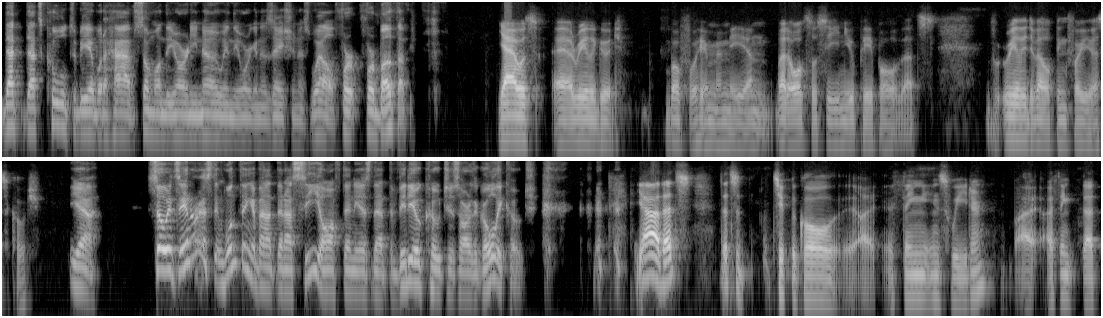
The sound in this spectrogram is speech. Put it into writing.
that. That's cool to be able to have someone that you already know in the organization as well for for both of you yeah, it was uh, really good, both for him and me, and but also see new people. That's really developing for you as a coach. Yeah. So it's interesting. One thing about that I see often is that the video coaches are the goalie coach. yeah, that's that's a typical uh, thing in Sweden. I I think that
